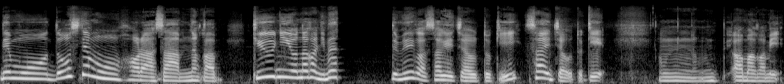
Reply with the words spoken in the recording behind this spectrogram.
でも、どうしても、ほらさ、なんか、急に夜中にべって目が下げちゃうとき冴えちゃうときうん、甘髪。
